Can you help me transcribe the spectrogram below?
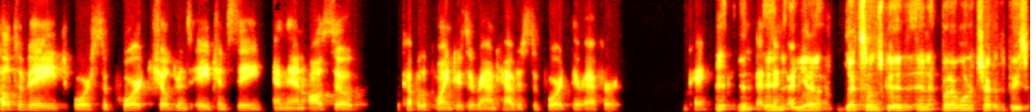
cultivate or support children's agency, and then also a couple of pointers around how to support their effort. Okay. And, and, and yeah, that sounds good. And but I want to check at the piece.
